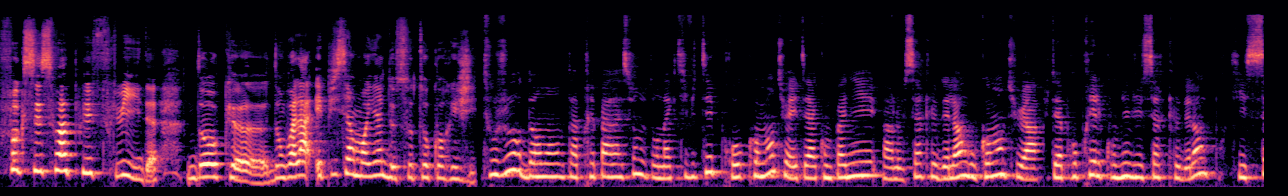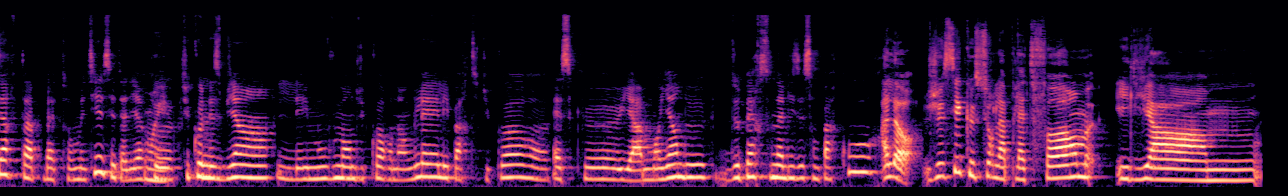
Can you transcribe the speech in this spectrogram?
faut que ce soit plus fluide. Donc, euh, donc voilà. Et puis c'est un moyen de s'auto-corriger. Toujours dans ta préparation de ton activité pro, comment tu as été accompagnée par le Cercle des langues ou comment tu as tu t'es approprié le contenu du Cercle des langues pour qu'il serve à bah, ton métier, c'est-à-dire que tu connaisses bien les mouvements du corps en anglais, les parties du corps. Est-ce qu'il y a moyen de, de personnaliser son parcours? Alors, je sais que sur la plateforme, il y a hum,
